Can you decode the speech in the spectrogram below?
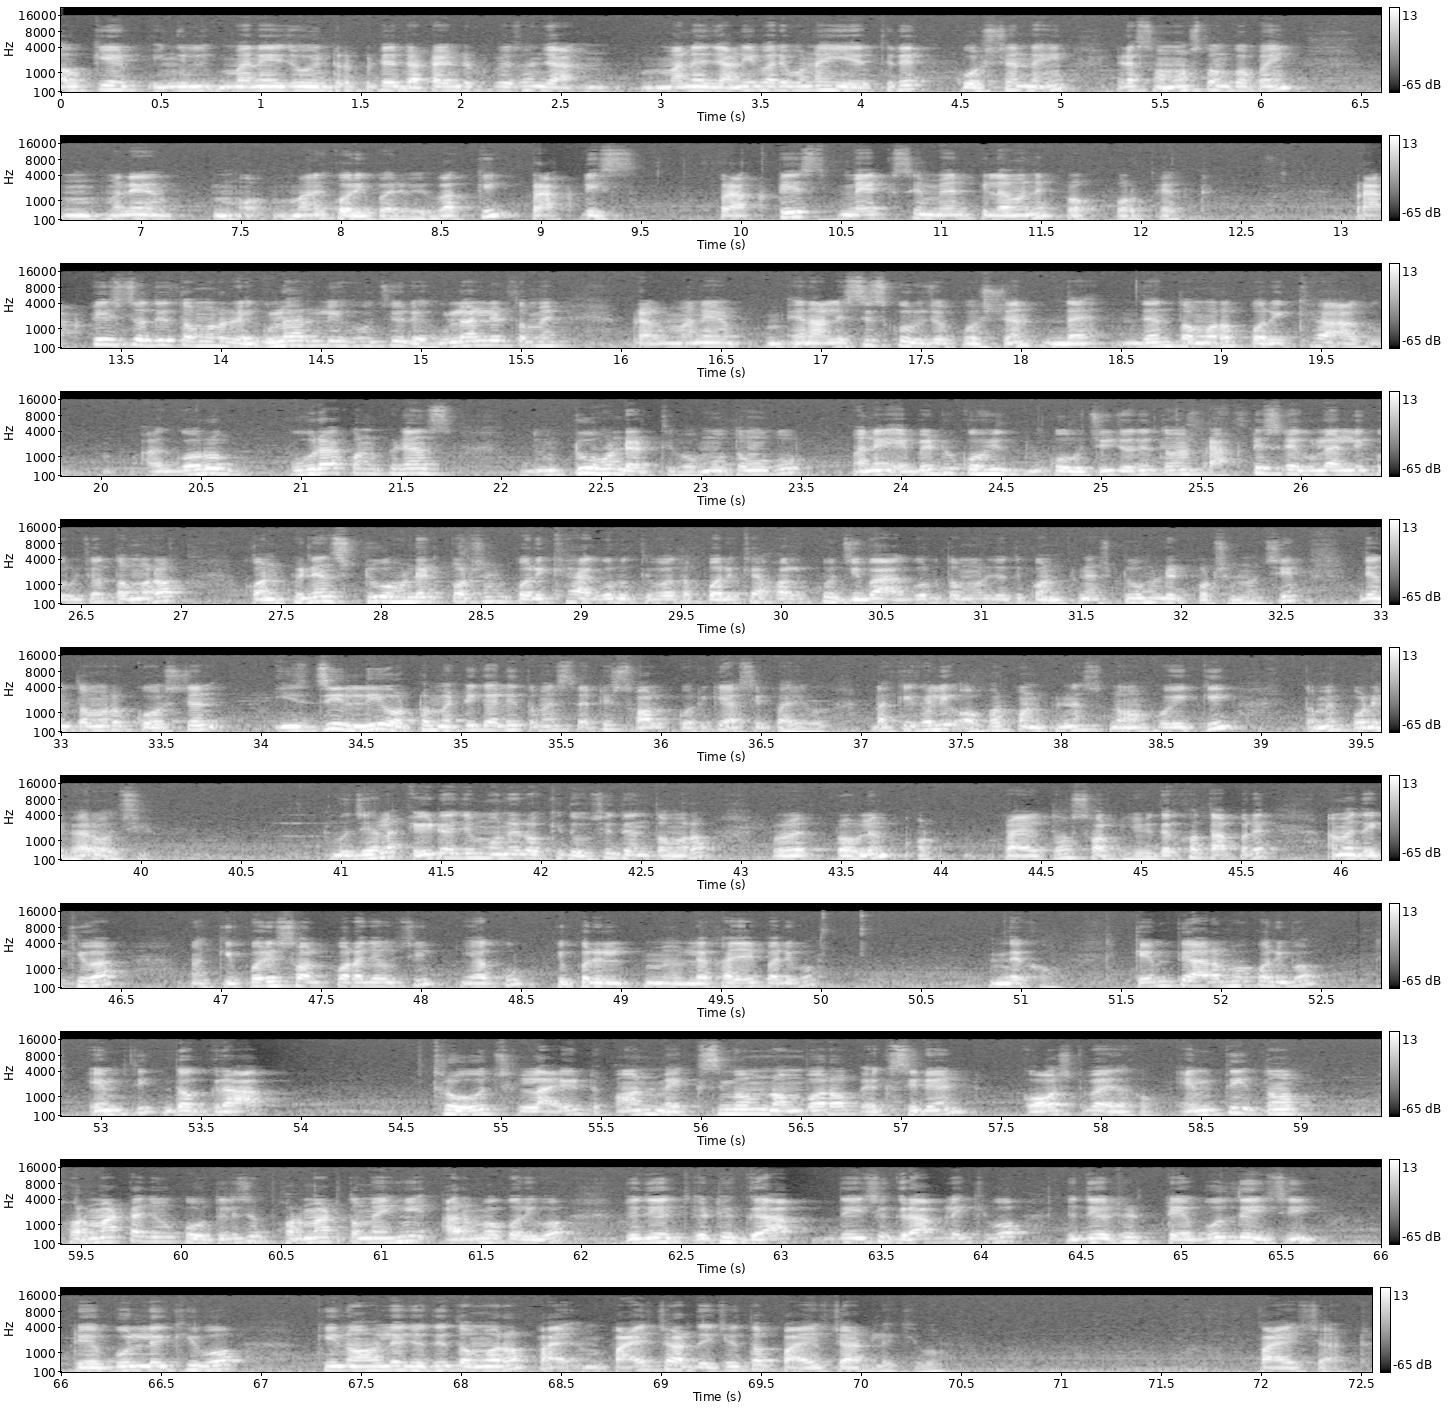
आउ किए मानने जो इंटरप्रिटेड डाटा इंटरप्रिटेसन मानने जापर ना ये क्वेश्चन ना ये समस्त मानने मानने बाकी practice practice makes a man पे परफेक्ट प्राक्ट जदि तुम रेगुलाली हो रेगुलाली तुम मानने एनालीसी करोश्चे दे तुम परीक्षा आगर पूरा कन्फिडेन्स টু ହଣ୍ଡ୍ରେଡ଼ ଥିବ ମୁଁ ତୁମକୁ ମାନେ ଏବେଠୁ କହୁଛି ଯଦି ତୁମେ ପ୍ରାକ୍ଟିସ୍ ରେଗୁଲାରଲି କରୁଛ ତୁମର କନଫିଡେନ୍ସ ଟୁ ହଣ୍ଡ୍ରେଡ଼ ପରସେଣ୍ଟ ପରୀକ୍ଷା ଆଗରୁ ଥିବ ତ ପରୀକ୍ଷା ହଲ୍କୁ ଯିବା ଆଗରୁ ତୁମର ଯଦି କନଫିଡେନ୍ସ ଟୁ ହଣ୍ଡ୍ରେଡ଼ ପରସେଣ୍ଟ ଅଛି ଦେନ୍ ତୁମର କ୍ୱେଶ୍ଚନ୍ ଇଜିଲି ଅଟୋମେଟିକାଲି ତୁମେ ସେଠି ସଲ୍ଭ କରିକି ଆସିପାରିବ ବାକି ଖାଲି ଓଭର କନଫିଡେନ୍ସ ନ ହୋଇକି ତୁମେ ପଢ଼ିବାର ଅଛି ବୁଝିଗଲା ଏଇଟା ଯେ ମନେ ରଖିଦେଉଛି ଦେନ୍ ତୁମର ପ୍ରୋବ୍ଲେମ୍ ପ୍ରାୟତଃ ସଲ୍ଭ ହେଇଯିବ ଦେଖ ତାପରେ ଆମେ ଦେଖିବା କିପରି ସଲ୍ଭ କରାଯାଉଛି ୟାକୁ କିପରି ଲେଖାଯାଇପାରିବ ଦେଖ কেমতি আরম্ভ করব এমতি the graph throws light on maximum number of accident caused by দেখ এমতি তোমার ফর্মাটটা যে কৌলি সে ফর্মাট তুমি হি আরম্ভ করব যদি এটি গ্রাফ দিয়েছি গ্রাফ লিখব যদি এটি টেবুল দিয়েছি টেবুল লিখব কি নহলে যদি তোমার পাই চার্ট দিয়েছি তো পাই চার্ট লিখব পাই চার্ট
